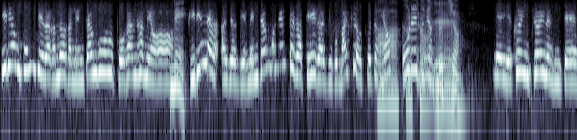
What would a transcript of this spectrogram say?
일회용 봉지에다가 넣어가 냉장고 보관하면 네. 비린내 아 저기 냉장고 냄새가 배가지고 맛이 없거든요. 아, 그렇죠. 오래 두면 그렇죠. 예, 예. 그 저희는 이제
